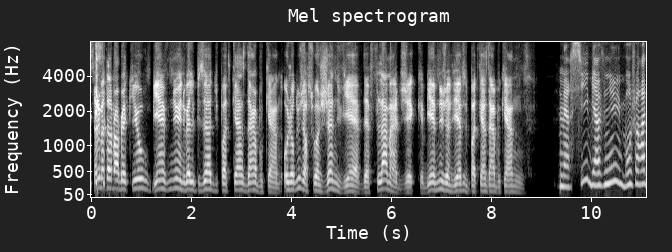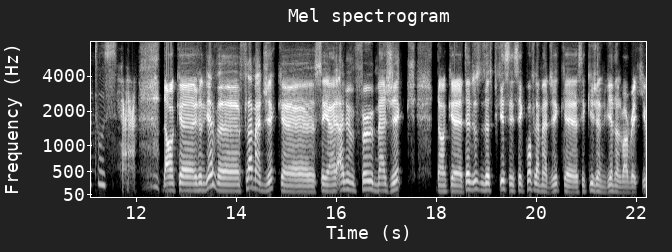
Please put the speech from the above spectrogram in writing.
Salut Matin Barbecue, bienvenue à un nouvel épisode du podcast dans Boucan. Aujourd'hui, je reçois Geneviève de Flamagic. Bienvenue Geneviève le podcast dans Boucan. Merci, bienvenue, bonjour à tous. Donc, euh, Geneviève, euh, Flamagic, euh, c'est un allume-feu magique. Donc, euh, peut-être juste nous expliquer c'est quoi Flamagic, c'est qui Geneviève dans le barbecue,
